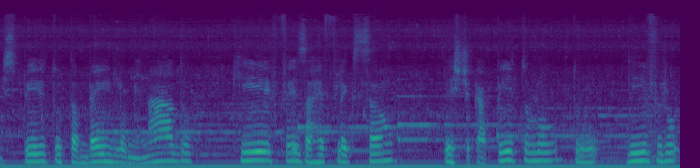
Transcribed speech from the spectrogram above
espírito também iluminado, que fez a reflexão deste capítulo do livro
